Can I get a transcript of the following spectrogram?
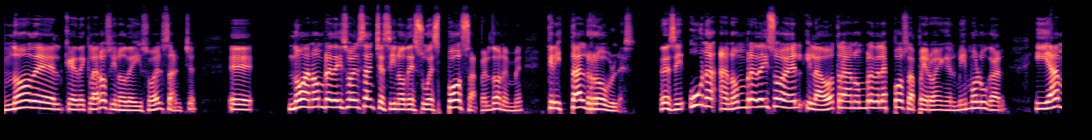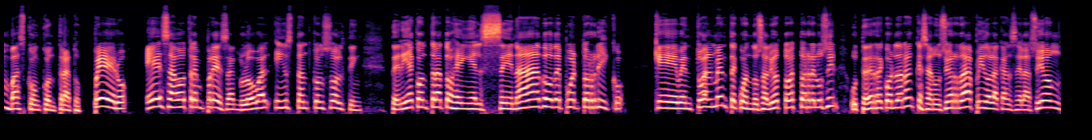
No del que declaró, sino de Isoel Sánchez. Eh, no a nombre de Isoel Sánchez, sino de su esposa, perdónenme, Cristal Robles. Es decir, una a nombre de Isoel y la otra a nombre de la esposa, pero en el mismo lugar, y ambas con contratos. Pero esa otra empresa, Global Instant Consulting, tenía contratos en el Senado de Puerto Rico que eventualmente cuando salió todo esto a relucir, ustedes recordarán que se anunció rápido la cancelación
